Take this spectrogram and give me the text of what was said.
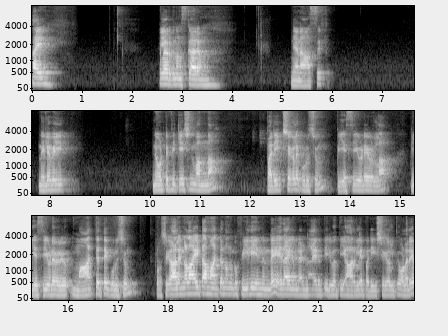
ഹായ് എല്ലാവർക്കും നമസ്കാരം. ഞാൻ ആസിഫ്. നിലവിൽ നോട്ടിഫിക്കേഷൻ വന്ന പരീക്ഷകളെക്കുറിച്ചും പി എസ് സിയുടെയുള്ള പി എസ് സിയുടെ ഒരു മാറ്റത്തെക്കുറിച്ചും കുറച്ച് കാലങ്ങളായിട്ട് ആ മാറ്റം നമുക്ക് ഫീൽ ചെയ്യുന്നുണ്ട്. ഏതായാലും രണ്ടായിരത്തി ഇരുപത്തി ആറിലെ പരീക്ഷകൾക്ക് വളരെ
